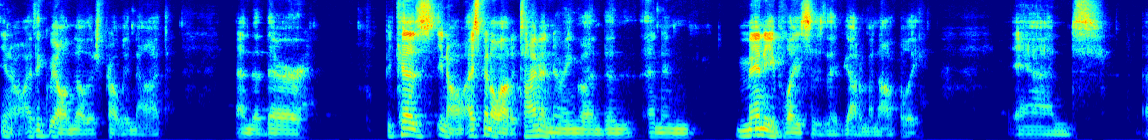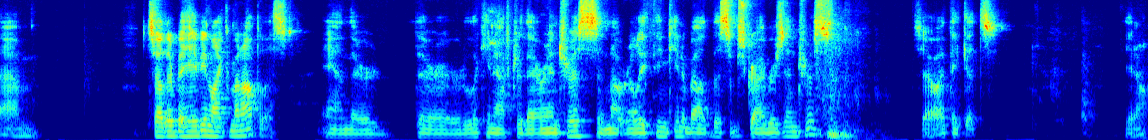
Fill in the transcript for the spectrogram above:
you know, I think we all know there's probably not, and that they're because you know I spent a lot of time in New England and and in many places they've got a monopoly and um, so they're behaving like a monopolist and they're they're looking after their interests and not really thinking about the subscribers interests. So i think it's you know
